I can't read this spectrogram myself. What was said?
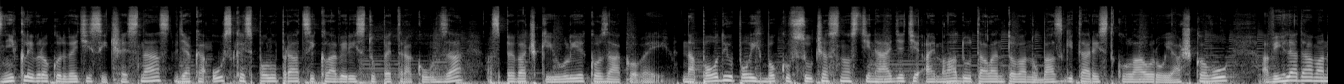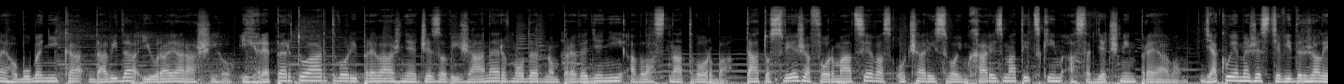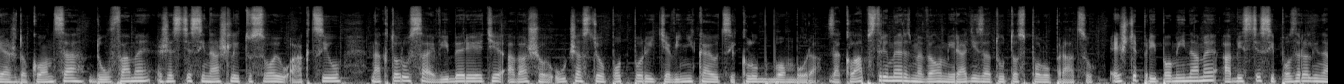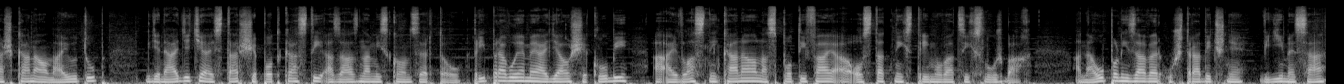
Vznikli v roku 2016 vďaka úzkej spolupráci klaviristu Petra Kunza a spevačky Julie Kozákovej. Na pódiu po ich boku v súčasnosti nájdete aj mladú talentovanú basgitaristku Lauru Jaškovú a vyhľadávaného bubeníka Davida Juraja Rašiho. Ich repertoár tvorí prevážne jazzový žáner v modernom prevedení a vlastná tvorba. Táto svieža formácia vás očarí svojim charizmatickým a srdečným prejavom. Ďakujeme, že ste vydržali až do konca, dúfame, že ste si našli tú svoju na ktorú sa aj vyberiete a vašou účasťou podporíte vynikajúci klub Bombura. Za Clubstreamer sme veľmi radi za túto spoluprácu. Ešte pripomíname, aby ste si pozreli náš kanál na YouTube, kde nájdete aj staršie podcasty a záznamy z koncertov. Pripravujeme aj ďalšie kluby a aj vlastný kanál na Spotify a ostatných streamovacích službách. A na úplný záver už tradične vidíme sa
